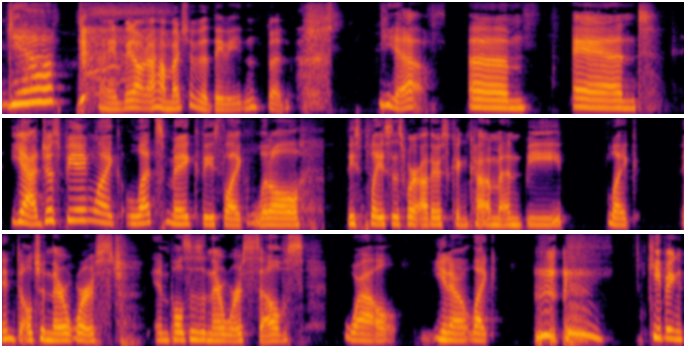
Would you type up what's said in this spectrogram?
Yeah, I mean, we don't know how much of it they've eaten, but yeah. Um, and yeah, just being like, let's make these like little these places where others can come and be like indulge in their worst impulses and their worst selves while you know like keeping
